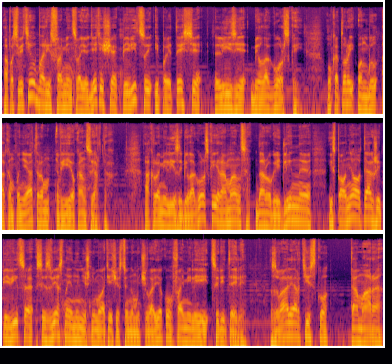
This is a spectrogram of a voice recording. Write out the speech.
А посвятил Борис Фомин свое детище певице и поэтессе Лизе Белогорской, у которой он был аккомпаниатором в ее концертах. А кроме Лизы Белогорской, романс «Дорогой длинную» исполняла также певица с известной нынешнему отечественному человеку фамилией Церетели. Звали артистку Тамара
